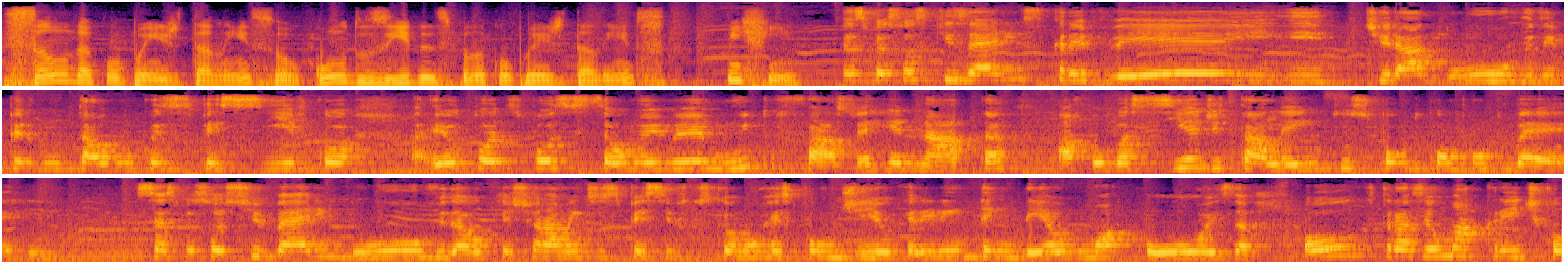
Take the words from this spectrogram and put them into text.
são da Companhia de Talentos ou conduzidas pela Companhia de Talentos. Enfim. Se as pessoas quiserem escrever e, e tirar dúvida e perguntar alguma coisa específica, eu estou à disposição. Meu e-mail é muito fácil, é renata@ciadetalentos.com.br www.cultura.com.br se as pessoas tiverem dúvida ou questionamentos específicos que eu não respondi, ou quererem entender alguma coisa, ou trazer uma crítica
